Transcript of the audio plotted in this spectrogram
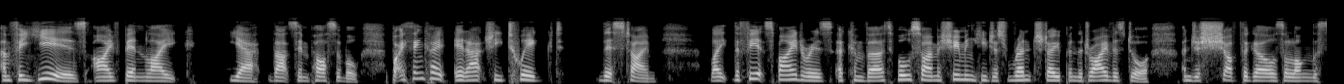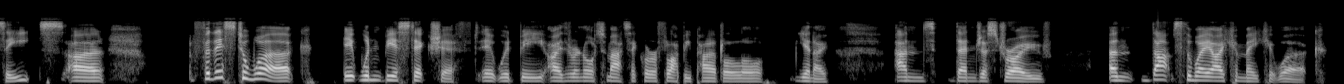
and for years I've been like, "Yeah, that's impossible." But I think I, it actually twigged this time. Like the Fiat Spider is a convertible, so I'm assuming he just wrenched open the driver's door and just shoved the girls along the seats. Uh, for this to work, it wouldn't be a stick shift. It would be either an automatic or a flappy paddle, or you know, and then just drove. And that's the way I can make it work.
